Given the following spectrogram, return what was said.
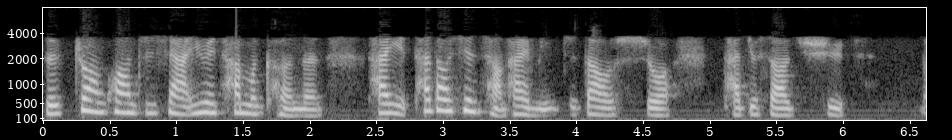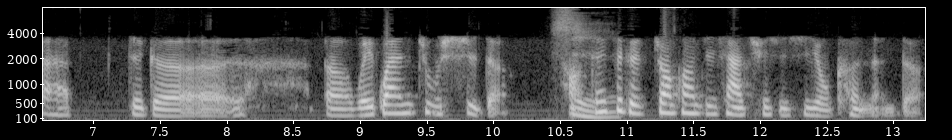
的状况之下，因为他们可能他也他到现场他也明知道说他就是要去呃这个呃围观注视的，好，在这个状况之下确实是有可能的。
